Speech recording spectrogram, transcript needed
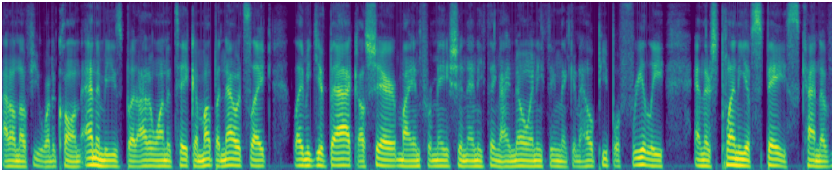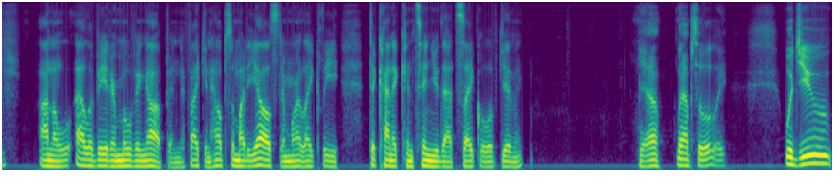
I don't know if you want to call them enemies, but I don't want to take them up. But now it's like, let me give back. I'll share my information, anything I know, anything that can help people freely. And there's plenty of space kind of on an elevator moving up. And if I can help somebody else, they're more likely to kind of continue that cycle of giving. Yeah, absolutely. Would you,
